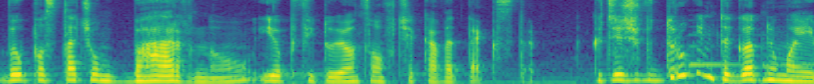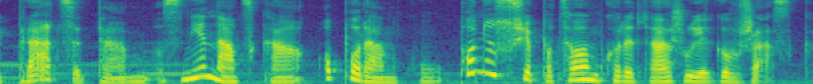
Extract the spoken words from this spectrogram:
był postacią barwną i obfitującą w ciekawe teksty. Gdzieś w drugim tygodniu mojej pracy tam, z nienacka, o poranku, poniósł się po całym korytarzu jego wrzask.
